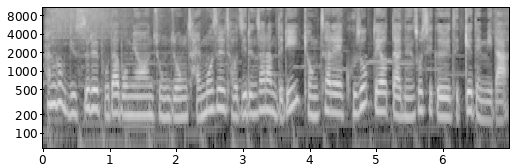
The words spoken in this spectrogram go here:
한국 뉴스를 보다 보면 종종 잘못을 저지른 사람들이 경찰에 구속되었다는 소식을 듣게 됩니다.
